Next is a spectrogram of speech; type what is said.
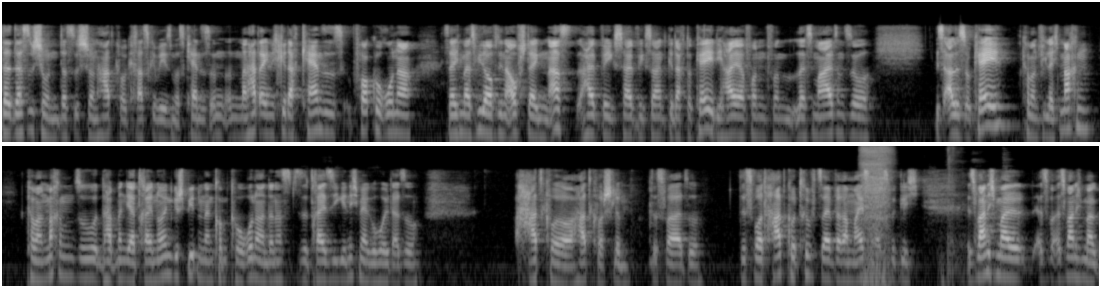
da, das ist schon, das ist schon hardcore krass gewesen, was Kansas. Und, und man hat eigentlich gedacht, Kansas vor Corona, sag ich mal, ist wieder auf den aufsteigenden Ast, halbwegs, halbwegs hat gedacht, okay, die Hire von, von Les Miles und so, ist alles okay, kann man vielleicht machen, kann man machen, so, da hat man ja 3-9 gespielt und dann kommt Corona und dann hast du diese drei Siege nicht mehr geholt, also hardcore, hardcore schlimm. Das war also, das Wort Hardcore trifft es einfach am meisten, es wirklich es war nicht mal, es, es war nicht mal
